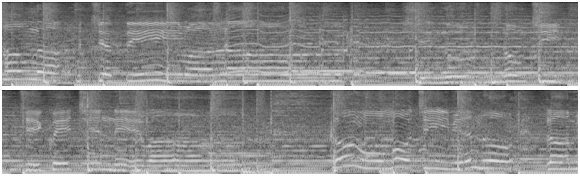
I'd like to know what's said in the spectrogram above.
ဟောင်းကမချက်သေးပါ ချင်းနေပါကောင်းလို့မို့ကြည့်မြင်တော့လာမ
